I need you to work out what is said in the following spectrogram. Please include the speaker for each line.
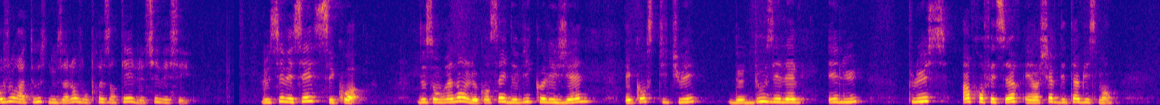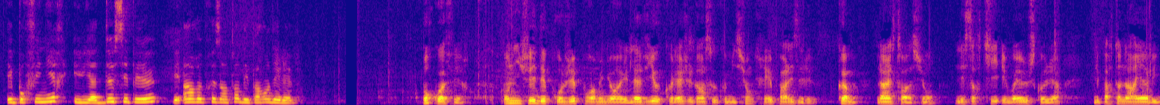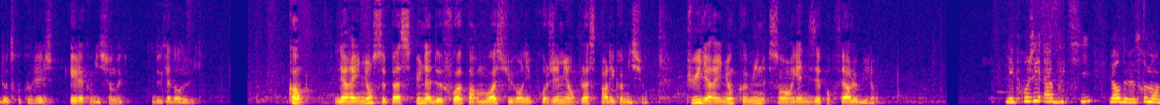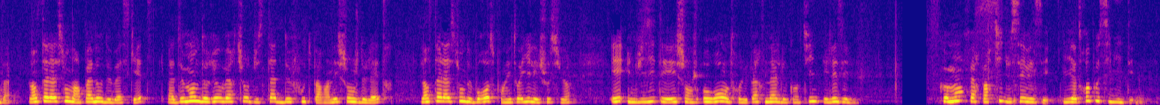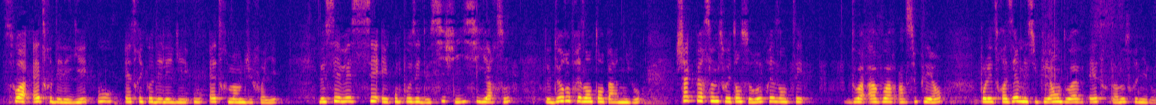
Speaker 1: Bonjour à tous, nous allons vous présenter le CVC. Le CVC, c'est quoi? De son vrai nom, le Conseil de vie collégienne est constitué de 12 élèves élus, plus un professeur et un chef d'établissement. Et pour finir, il y a deux CPE et un représentant des parents d'élèves.
Speaker 2: Pourquoi faire? On y fait des projets pour améliorer la vie au collège grâce aux commissions créées par les élèves, comme la restauration, les sorties et voyages scolaires, des partenariats avec d'autres collèges et la commission de, cadre de vie. Quand Les réunions se passent une à deux fois par mois suivant les projets mis en place par les commissions. Puis les réunions communes sont organisées pour faire le bilan.
Speaker 3: Les projets aboutis lors de notre mandat. L'installation d'un panneau de basket, la demande de réouverture du stade de foot par un échange de lettres, l'installation de brosses pour nettoyer les chaussures, et une visite et échange oraux entre le personnel de cantine et les élus. Comment faire partie du CVC Il y a trois possibilités. Soit être délégué, ou être éco-délégué, ou être membre du foyer. Le CVC est composé de six filles, six garçons, de deux représentants par niveau. Chaque personne souhaitant se représenter doit avoir un suppléant. Pour les troisièmes, les suppléants doivent être d'un autre niveau.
